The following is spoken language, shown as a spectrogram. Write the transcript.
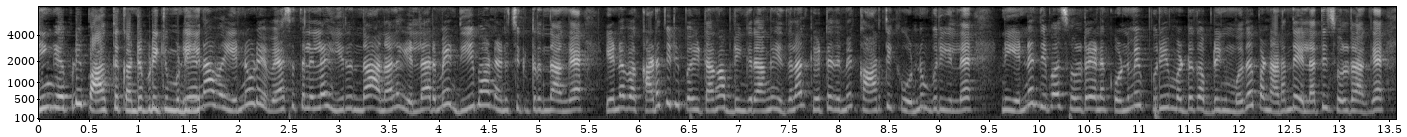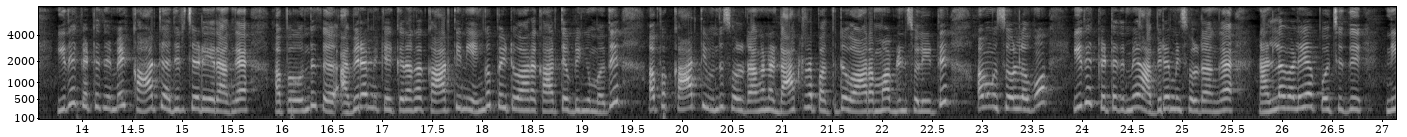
நீங்கள் எப்படி பார்த்து கண்டுபிடிக்க முடியும்? ஏன்னா அவள் என்னுடைய வேஷத்துலலாம் இருந்தா அதனால எல்லாருமே தீபா நினச்சிக்கிட்டு இருந்தாங்க. என்னவ கடத்திட்டு போயிட்டாங்க அப்படிங்கிறாங்க. இதெல்லாம் கேட்டதுமே கார்த்திக் ஒன்றும் புரியல. நீ என்ன தீபா சொல்கிற எனக்கு ஒன்றுமே புரிய மாட்டேங்க அப்படிங்கும்போது அப்போ நடந்த எல்லாத்தையும் சொல்கிறாங்க இதை கெட்டதுமே கார்த்தி அதிர்ச்சி அடைகிறாங்க அப்போ வந்து அபிராமி கேட்குறாங்க கார்த்தி நீ எங்கே போயிட்டு வர கார்த்தி? அப்படிங்கும்போது அப்போ கார்த்தி வந்து சொல்கிறாங்க நான் டாக்டரை பார்த்துட்டு வாரமா அப்படின்னு சொல்லிட்டு அவங்க சொல்லவும் இதை கெட்டதுமே அபிராமி சொல்கிறாங்க நல்ல வேலையாக போச்சுது. நீ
